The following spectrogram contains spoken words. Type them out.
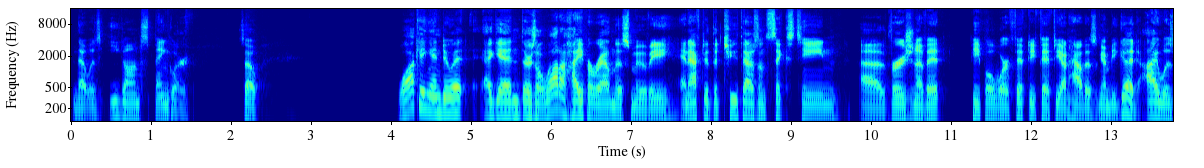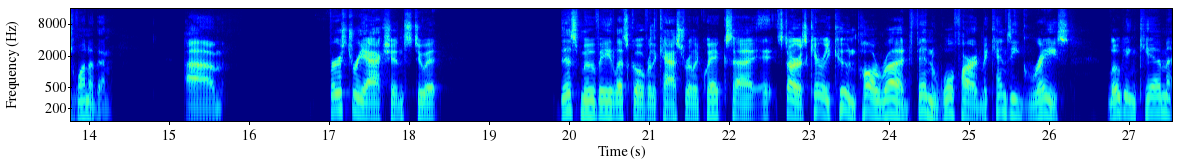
and that was Egon Spengler. So, walking into it, again, there's a lot of hype around this movie, and after the 2016 uh, version of it, people were 50 50 on how this was going to be good. I was one of them. Um, first reactions to it. This movie, let's go over the cast really quick. Uh, it stars Carrie Coon, Paul Rudd, Finn Wolfhard, Mackenzie Grace, Logan Kim,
